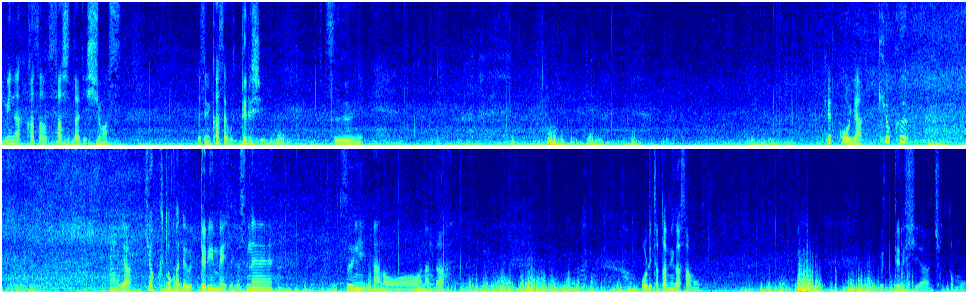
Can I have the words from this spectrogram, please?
みんな傘さしたりします。別に傘売ってるし普通に。結構薬局、うん、薬局とかで売ってるイメージですね。普通にあのーなんだ折りたたみ傘も売ってるしちょっともう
